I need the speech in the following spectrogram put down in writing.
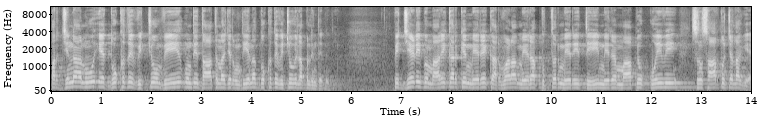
ਪਰ ਜਿਨ੍ਹਾਂ ਨੂੰ ਇਹ ਦੁੱਖ ਦੇ ਵਿੱਚੋਂ ਵੀ, ਉਹਦੀ ਦਾਤ ਨਜ਼ਰ ਆਉਂਦੀ ਹੈ ਨਾ ਦੁੱਖ ਦੇ ਵਿੱਚੋਂ ਵੀ ਲੱਭ ਲੈਂਦੇ ਨੇ ਜੀ। ਵੀ ਜਿਹੜੀ ਬਿਮਾਰੀ ਕਰਕੇ ਮੇਰੇ ਘਰ ਵਾਲਾ ਮੇਰਾ ਪੁੱਤਰ, ਮੇਰੀ ਧੀ, ਮੇਰਾ ਮਾਪਿਓ ਕੋਈ ਵੀ ਸੰਸਾਰ ਤੋਂ ਚਲਾ ਗਿਆ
